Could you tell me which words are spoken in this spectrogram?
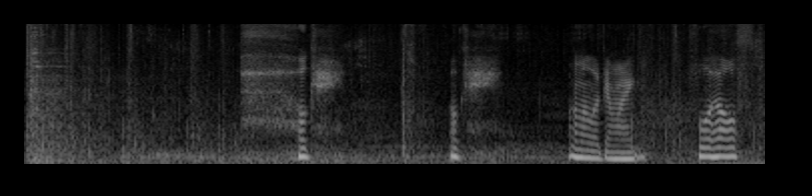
okay. Okay. What am I looking like? Full health?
